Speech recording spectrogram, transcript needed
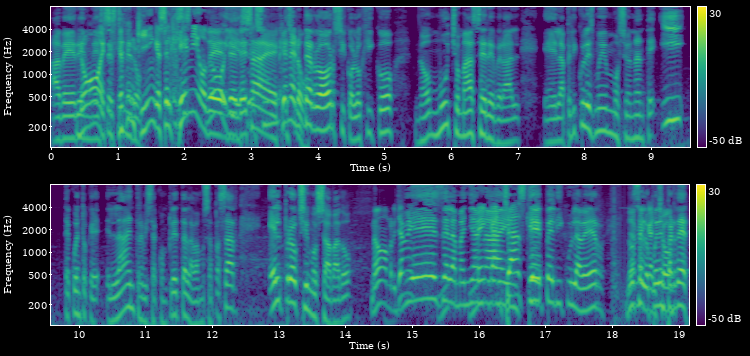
a ver No, en es este Stephen género. King, es el genio de- no, de- de es- ese es género. Es un terror psicológico, ¿no? Mucho más cerebral. Eh, la película es muy emocionante y te cuento que la entrevista completa la vamos a pasar el próximo sábado. No, hombre, ya me... 10 de la mañana. me ¿en. ¿Qué película ver? No Ya se lo pueden perder.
